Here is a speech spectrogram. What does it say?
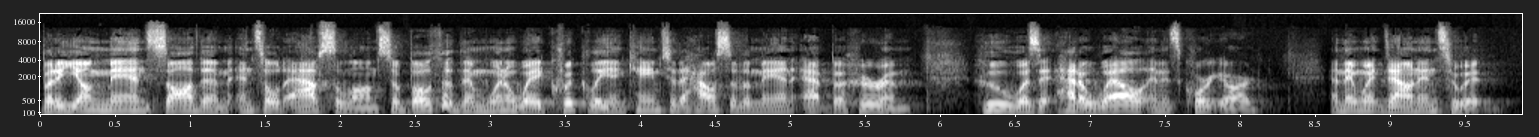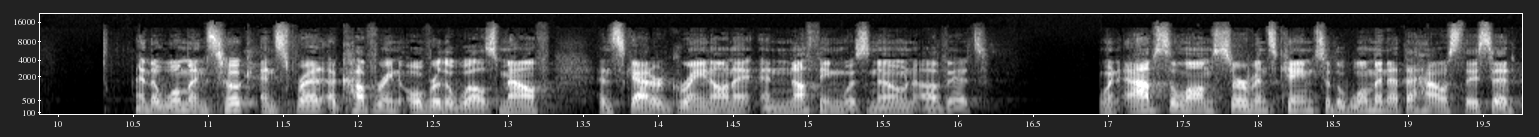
But a young man saw them and told Absalom. So both of them went away quickly and came to the house of a man at Bahurim, who was, it, had a well in its courtyard. And they went down into it. And the woman took and spread a covering over the well's mouth and scattered grain on it, and nothing was known of it. When Absalom's servants came to the woman at the house, they said,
